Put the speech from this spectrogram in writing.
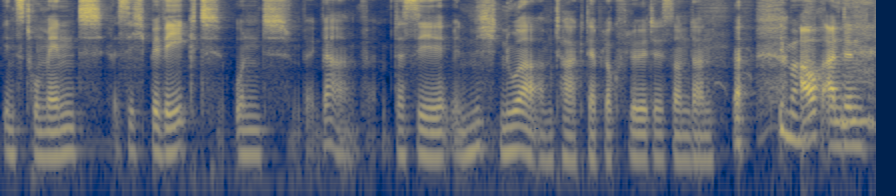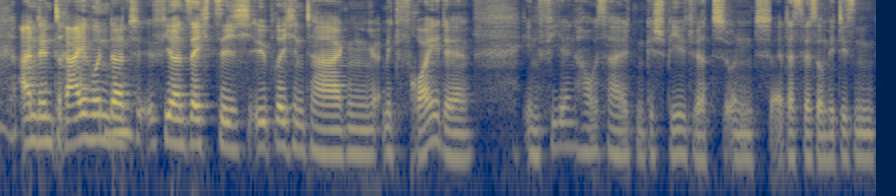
Instrument sich bewegt und ja, dass sie nicht nur am Tag der Blockflöte, sondern auch an den, an den 364 übrigen Tagen mit Freude in vielen Haushalten gespielt wird und äh, dass wir so mit diesem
